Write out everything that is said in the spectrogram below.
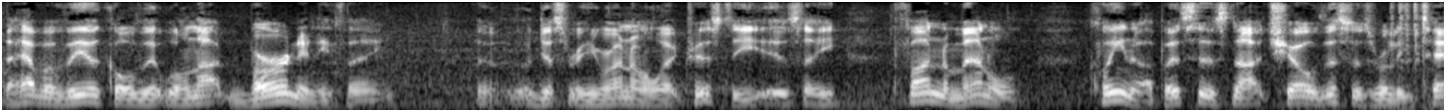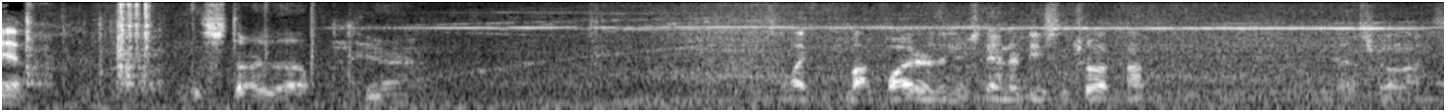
to have a vehicle that will not burn anything, uh, just be run on electricity, is a fundamental cleanup. This is not show, this is really tell. Let's start it up here. It's like a lot quieter than your standard diesel truck, huh? Yeah, it's real nice.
